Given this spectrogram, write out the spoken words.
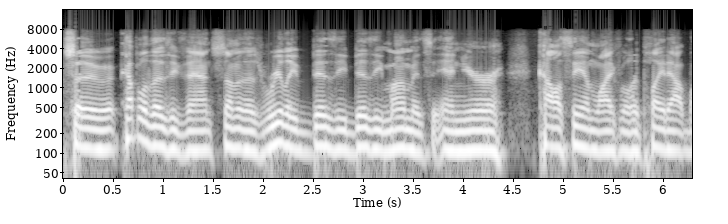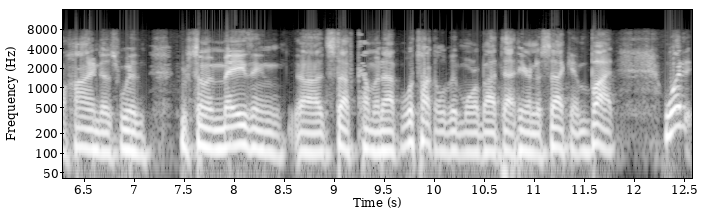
so a couple of those events, some of those really busy busy moments in your Coliseum life will have played out behind us with, some amazing uh, stuff coming up. We'll talk a little bit more about that here in a second. But what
